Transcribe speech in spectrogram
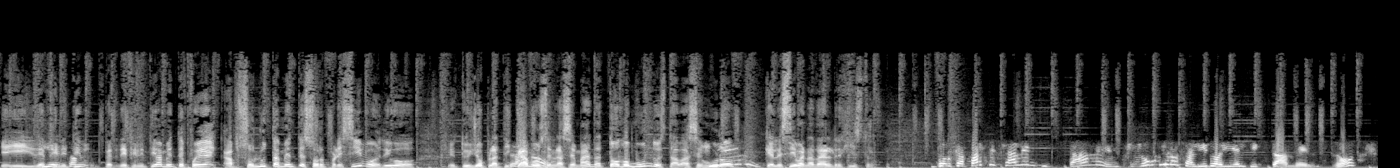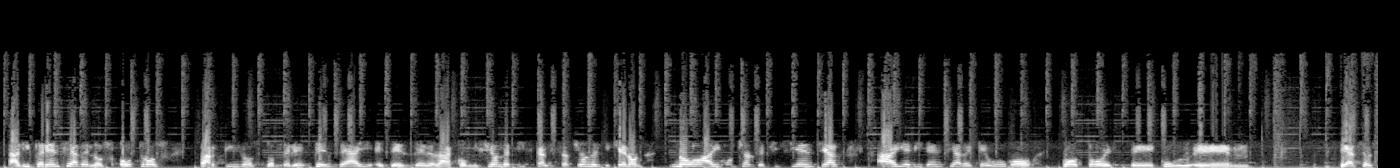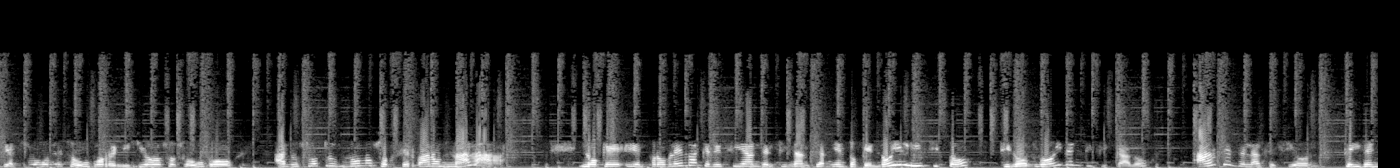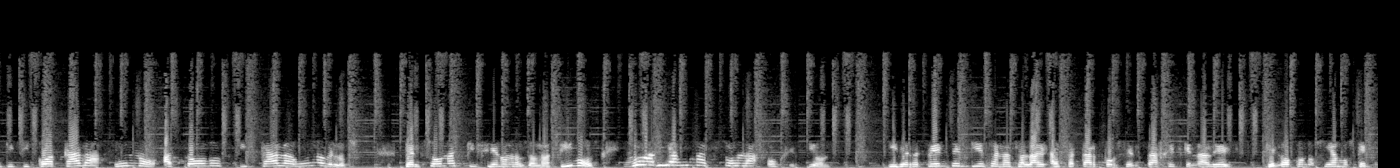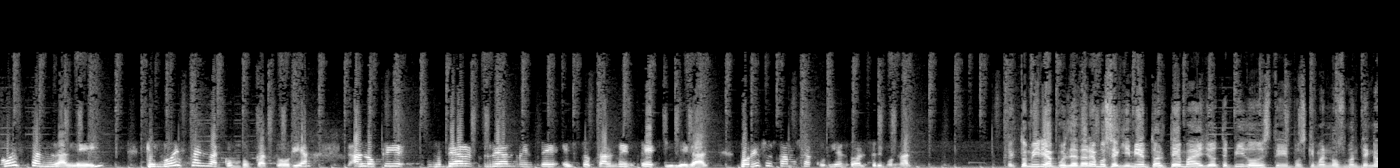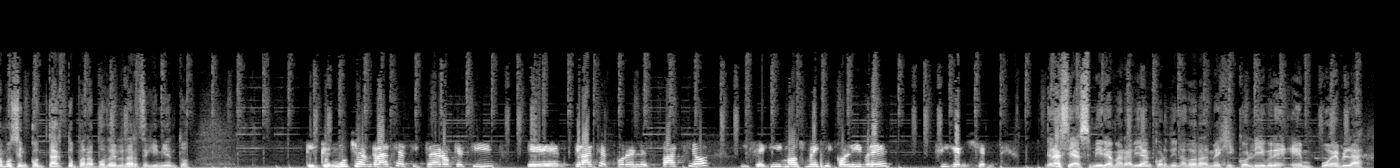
Y, definitivamente fue absolutamente sorpresivo. Digo, eh, tú y yo platicamos en la semana, todo mundo estaba seguro que les iban a dar el registro. Porque aparte sale el dictamen. Si no hubiera salido ahí el dictamen, ¿no? A diferencia de los otros partidos donde desde ahí, desde la comisión de fiscalización les dijeron no hay muchas deficiencias, hay evidencia de que hubo voto este eh, de asociaciones o hubo religiosos o hubo a nosotros no nos observaron nada. Lo que el problema que decían del financiamiento que no ilícito, sino no identificado, antes de la sesión se identificó a cada uno, a todos y cada uno de los personas que hicieron los donativos. No había una sola objeción. Y de repente empiezan a, a sacar porcentajes que nadie, que no conocíamos, que no están en la ley, que no está en la convocatoria, a lo que realmente es totalmente ilegal. Por eso estamos acudiendo al tribunal. Perfecto, Miriam, pues le daremos seguimiento al tema yo te pido este, pues que nos mantengamos en contacto para poder dar seguimiento. Y que muchas gracias y claro que sí, eh, gracias por el espacio y seguimos México Libre, sigue gente. Gracias, Miriam Maravián, coordinadora de México Libre en Puebla.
